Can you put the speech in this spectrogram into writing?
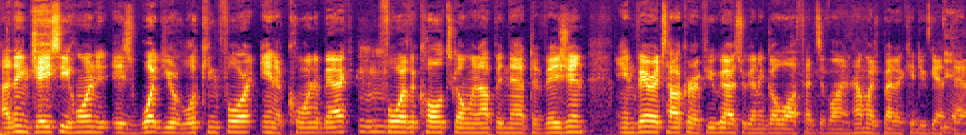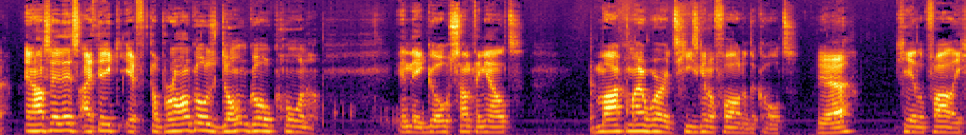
I think Jaycee Horn is what you're looking for in a cornerback Mm-hmm. for the Colts going up in that division. And Vera Tucker, if you guys were going to go offensive line, how much better could you get Yeah. there? And I'll say this: I think if the Broncos don't go corner, and they go something else, mark my words, he's gonna fall to the Colts. Yeah? Caleb Farley.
